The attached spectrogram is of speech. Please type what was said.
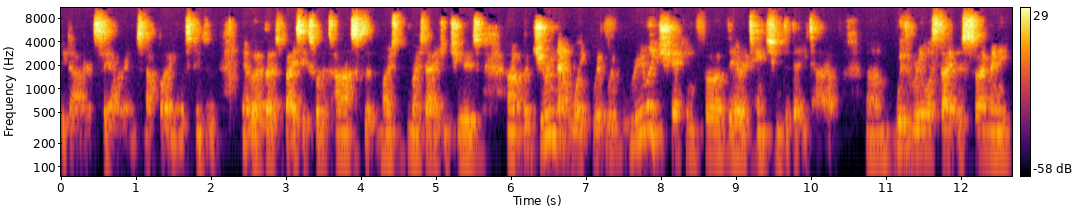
RP data and CRMs and uploading listings and you know those basic sort of tasks that most most agents use. Uh, but during that week, we're, we're, really checking for their attention to detail. Um, with real estate, there's so many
